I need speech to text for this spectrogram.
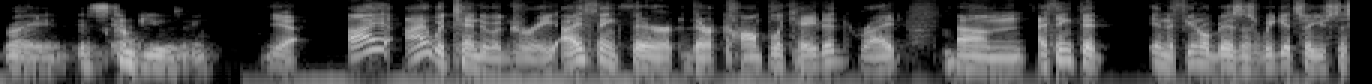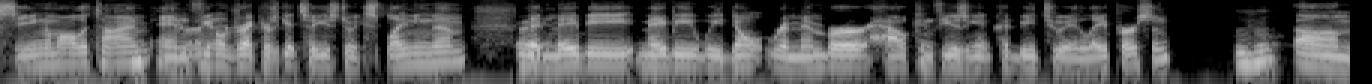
right. It's confusing. Yeah I I would tend to agree. I think they're they're complicated, right? Um, I think that in the funeral business we get so used to seeing them all the time and funeral directors get so used to explaining them right. that maybe maybe we don't remember how confusing it could be to a layperson mm-hmm. um,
